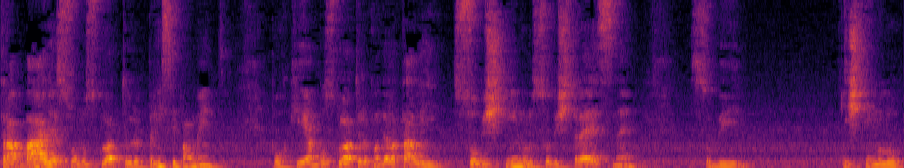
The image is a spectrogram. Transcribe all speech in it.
trabalhe a sua musculatura principalmente porque a musculatura quando ela está ali sob estímulo, sob estresse, né, sob estímulo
